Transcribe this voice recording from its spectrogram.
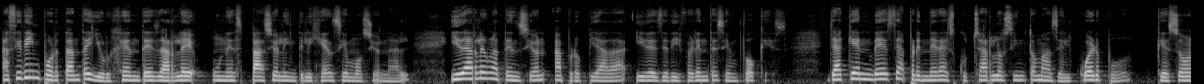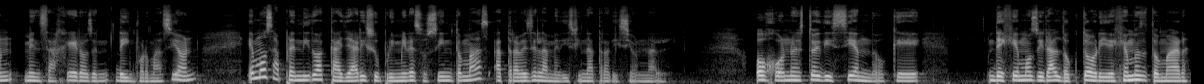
Así de importante y urgente es darle un espacio a la inteligencia emocional y darle una atención apropiada y desde diferentes enfoques, ya que en vez de aprender a escuchar los síntomas del cuerpo, que son mensajeros de, información, hemos aprendido a callar y suprimir esos síntomas a través de la medicina tradicional. Ojo, no estoy diciendo que dejemos de ir al doctor y dejemos de tomar,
